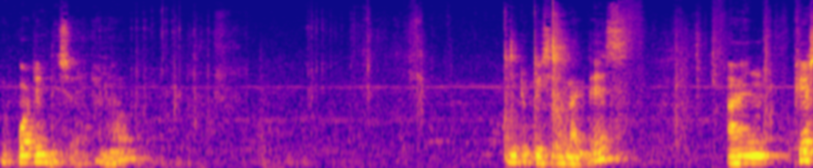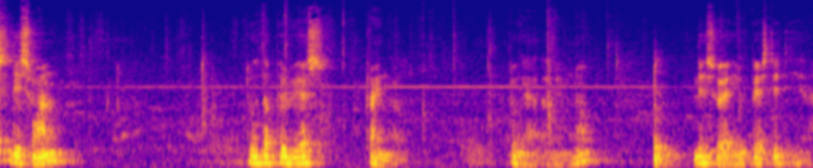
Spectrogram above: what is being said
You cut it this way you know. Into pieces like this. And paste this one to the previous triangle together you know. This way you paste it here.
